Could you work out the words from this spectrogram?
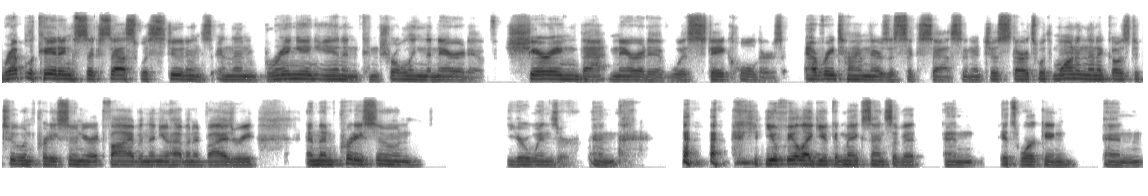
replicating success with students and then bringing in and controlling the narrative, sharing that narrative with stakeholders every time there's a success. And it just starts with one and then it goes to two, and pretty soon you're at five, and then you have an advisory, and then pretty soon you're Windsor and you feel like you can make sense of it and it's working and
